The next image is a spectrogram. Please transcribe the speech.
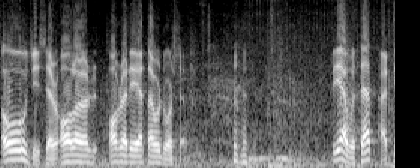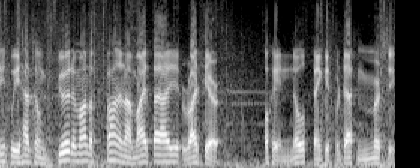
Oh geez, they're all already at our doorstep. yeah, with that, I think we had some good amount of fun and I might die right here. Okay, no thank you for that mercy.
